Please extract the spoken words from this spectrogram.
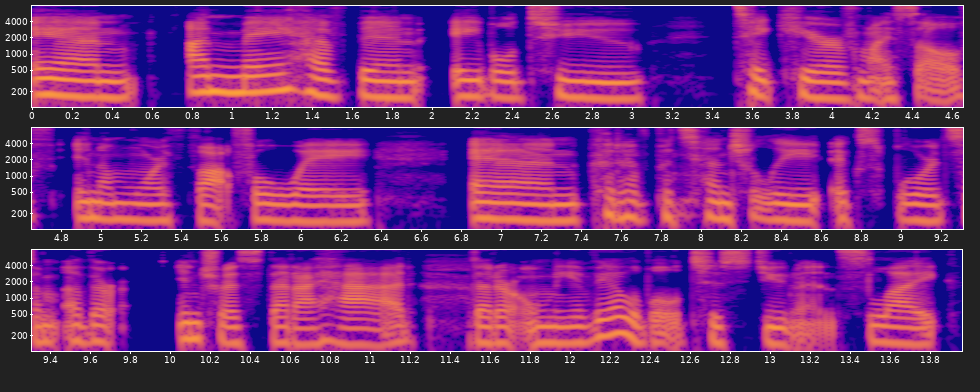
And I may have been able to take care of myself in a more thoughtful way and could have potentially explored some other interests that I had that are only available to students, like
